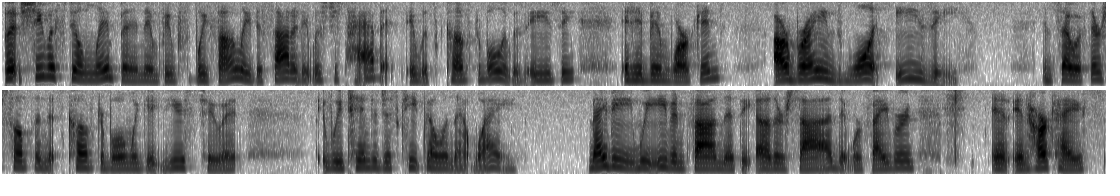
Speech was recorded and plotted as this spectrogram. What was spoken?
But she was still limping, and we, we finally decided it was just habit. It was comfortable, it was easy, it had been working. Our brains want easy. And so if there's something that's comfortable and we get used to it, we tend to just keep going that way. Maybe we even find that the other side that we're favoring, in, in her case,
